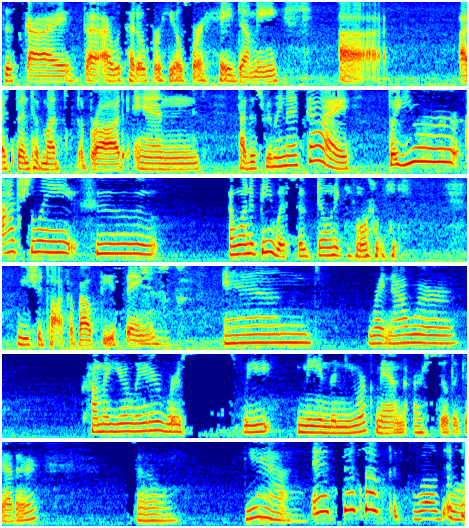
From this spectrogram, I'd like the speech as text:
this guy that I was head over heels for. Hey, dummy, uh, I spent a month abroad and had this really nice guy, but you're actually who I want to be with, so don't ignore me. We should talk about these things. And right now we're come a year later, we're s- we me and the New York man are still together. So yeah, it's it's a it's, Well, it's a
